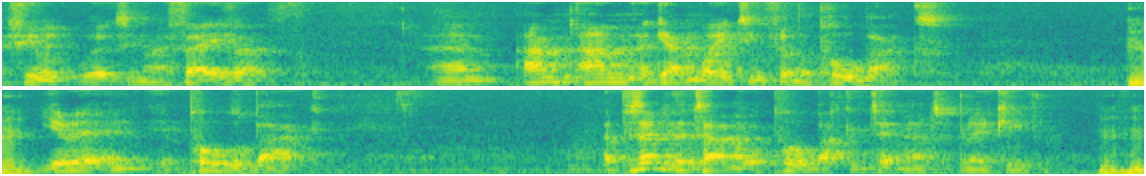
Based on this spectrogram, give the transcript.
assume it works in my favour. Um, I'm I'm again waiting for the pullbacks. Mm. You're in, it pulls back. A percent of the time it will pull back and take me out to break even. hmm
